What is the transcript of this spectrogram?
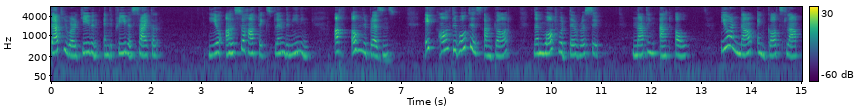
that you were given in the previous cycle. You also have to explain the meaning of omnipresence. If all devotees are God, then what would they receive? Nothing at all. You are now in God's lap.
